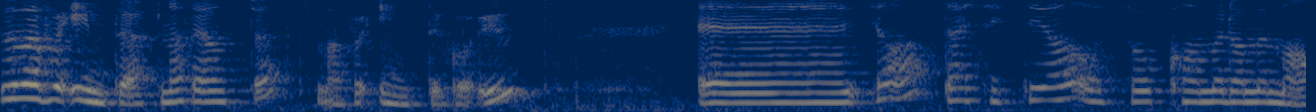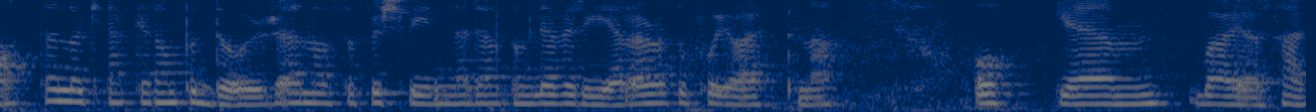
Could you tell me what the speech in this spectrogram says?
Men man får inte öppna fönstret, man får inte gå ut. Eh, ja, där sitter jag och så kommer de med maten och knackar de på dörren och så försvinner den som levererar och så får jag öppna. Och eh, bara göra så här,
